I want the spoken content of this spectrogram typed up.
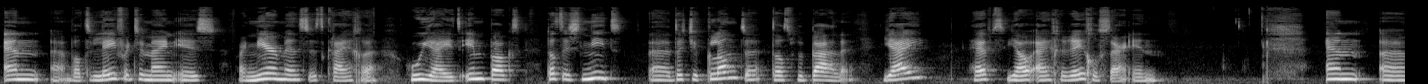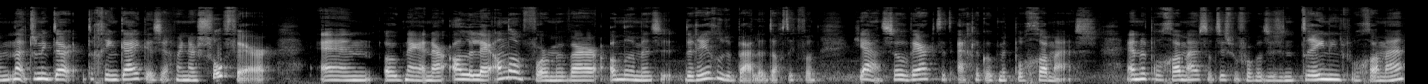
En uh, wat de levertermijn is. Wanneer mensen het krijgen. Hoe jij het inpakt. Dat is niet uh, dat je klanten dat bepalen. Jij hebt jouw eigen regels daarin. En um, nou, toen ik daar ging kijken zeg maar, naar software en ook nou ja, naar allerlei andere vormen waar andere mensen de regels bepalen, dacht ik van ja, zo werkt het eigenlijk ook met programma's. En met programma's, dat is bijvoorbeeld dus een trainingsprogramma.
